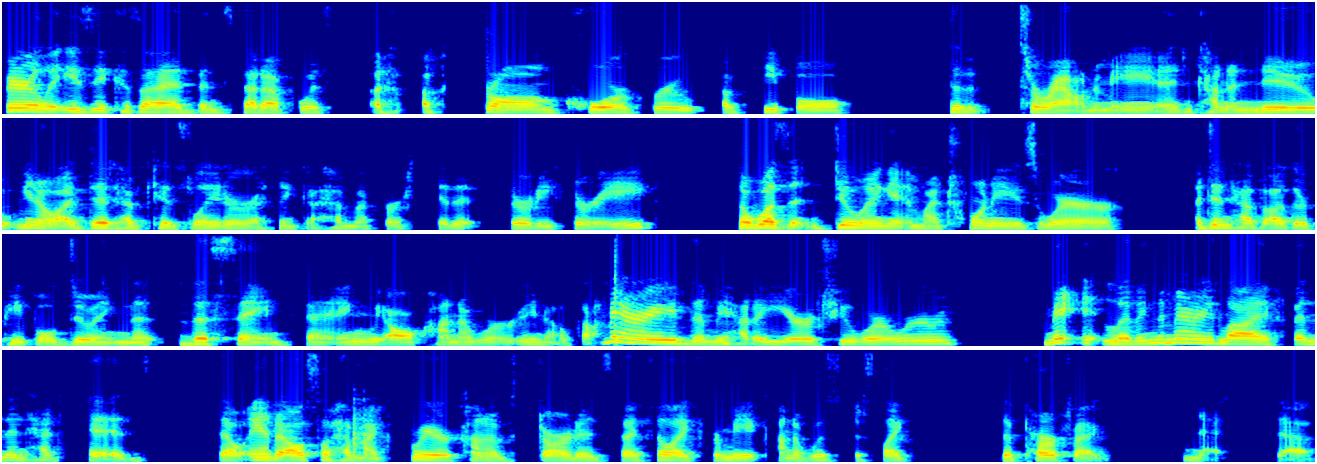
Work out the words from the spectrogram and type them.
fairly easy because I had been set up with a, a strong core group of people to surround me and kind of knew, you know, I did have kids later. I think I had my first kid at 33. So I wasn't doing it in my 20s where I didn't have other people doing the, the same thing. We all kind of were, you know, got married. Then we had a year or two where we were ma- living the married life and then had kids. So, and I also had my career kind of started. So I feel like for me, it kind of was just like the perfect next step.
